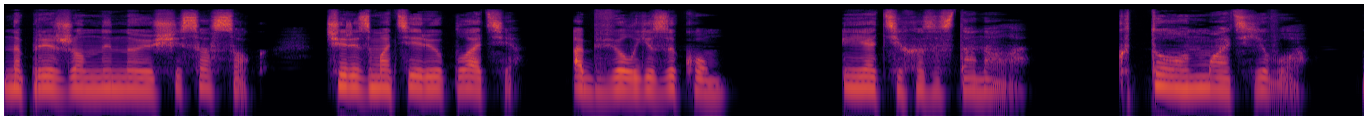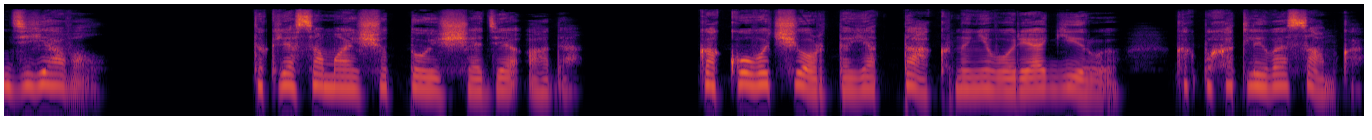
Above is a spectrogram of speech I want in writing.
напряженный ноющий сосок через материю платья, обвел языком. И я тихо застонала. Кто он, мать его? Дьявол! Так я сама еще то исчадие ада. Какого черта я так на него реагирую, как похотливая самка?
